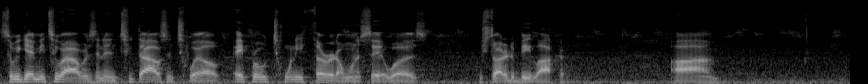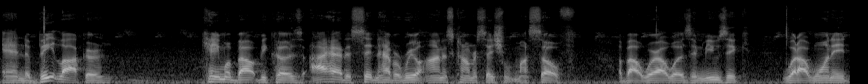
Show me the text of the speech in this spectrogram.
so he gave me two hours, and in 2012, April 23rd, I want to say it was, we started a Beat Locker. Um, and the Beat Locker came about because I had to sit and have a real honest conversation with myself about where I was in music, what I wanted,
